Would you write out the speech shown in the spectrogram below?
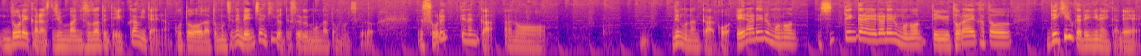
どれから順番に育てていくかみたいなことだと思うんですよね。ベンチャー企業ってそういうもんだと思うんですけど。それってなんかあのでもなんかこう得られるもの失点から得られるものっていう捉え方をできるかできないかで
